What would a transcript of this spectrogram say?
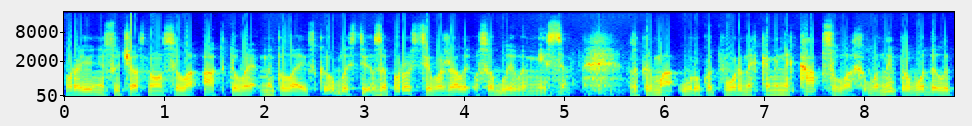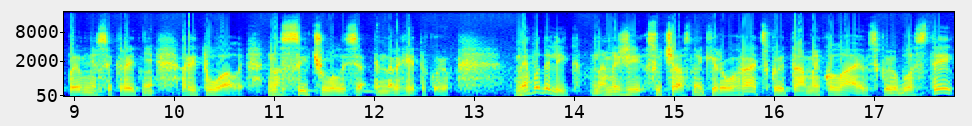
в районі сучасного села Актове Миколаївської області запорожці вважали особливим місцем. Зокрема, у рукотворних кам'яних капсулах вони проводили певні секретні ритуали, насичувалися енергетикою. Неподалік на межі сучасної Кіровоградської та Миколаївської областей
